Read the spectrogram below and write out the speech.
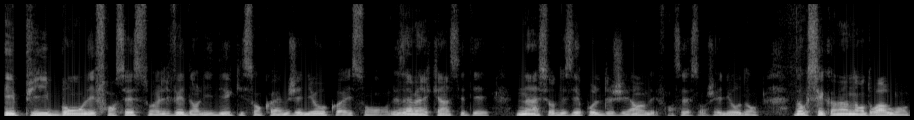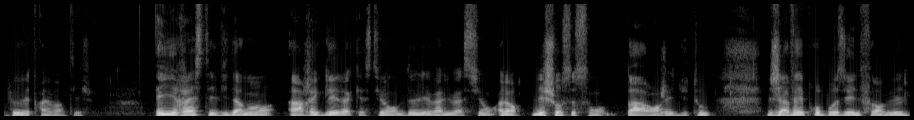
Et puis, bon, les Français sont élevés dans l'idée qu'ils sont quand même géniaux. Quoi. Ils sont, les Américains, c'est des nains sur des épaules de géants. Les Français sont géniaux. Donc, donc c'est quand même un endroit où on peut être inventif. Et il reste évidemment à régler la question de l'évaluation. Alors, les choses ne se sont pas arrangées du tout. J'avais proposé une formule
